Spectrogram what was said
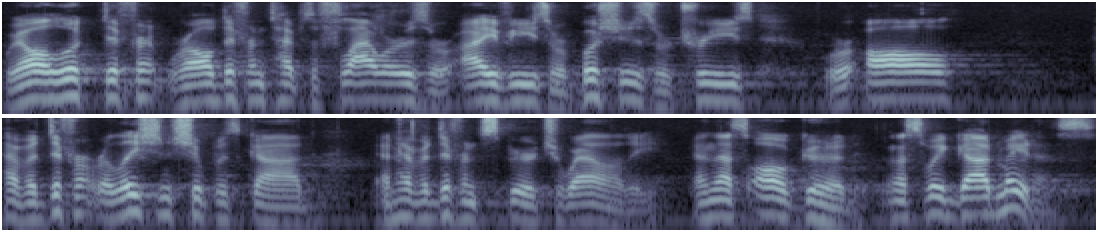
We all look different. We're all different types of flowers or ivies or bushes or trees. We're all have a different relationship with God and have a different spirituality. And that's all good. And that's the way God made us.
